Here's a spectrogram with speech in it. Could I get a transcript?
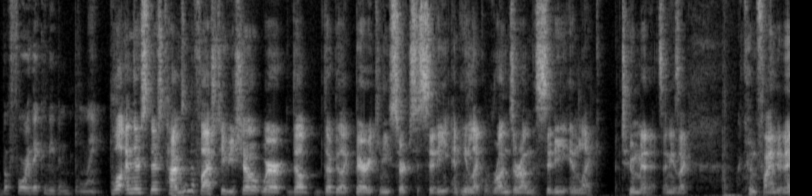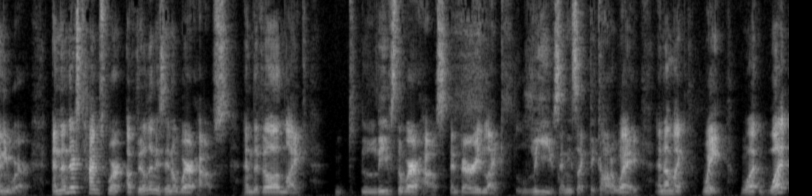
before they could even blink. Well, and there's there's times in the Flash TV show where they'll they'll be like Barry, can you search the city? And he like runs around the city in like two minutes, and he's like, I couldn't find it anywhere. And then there's times where a villain is in a warehouse, and the villain like leaves the warehouse, and Barry like leaves, and he's like, they got away, and I'm like, wait, what? What?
